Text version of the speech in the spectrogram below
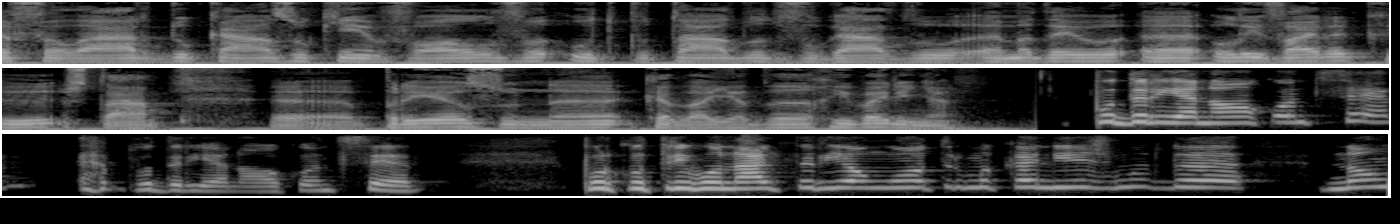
a falar do caso que envolve o deputado advogado Amadeu Oliveira, que está preso na cadeia de Ribeirinha. Poderia não acontecer, poderia não acontecer porque o tribunal teria um outro mecanismo de não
